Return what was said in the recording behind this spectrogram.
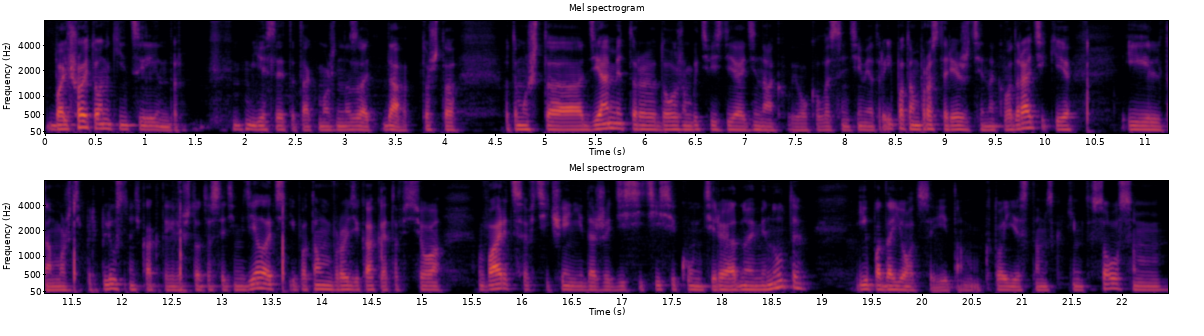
большой тонкий цилиндр, если это так можно назвать. Да, то, что потому что диаметр должен быть везде одинаковый, около сантиметра. И потом просто режете на квадратики, или там можете приплюснуть как-то, или что-то с этим делать, и потом вроде как это все варится в течение даже 10 секунд-1 минуты, и подается. И там, кто ест там с каким-то соусом,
